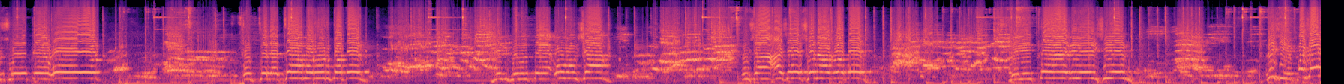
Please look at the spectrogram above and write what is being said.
রসুতে ওট উচ্চলেছে মরুর পথে দীর্ঘতে উষা উষা আসে সোনার রথে ঋষি। ঋষি প্রসাদ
